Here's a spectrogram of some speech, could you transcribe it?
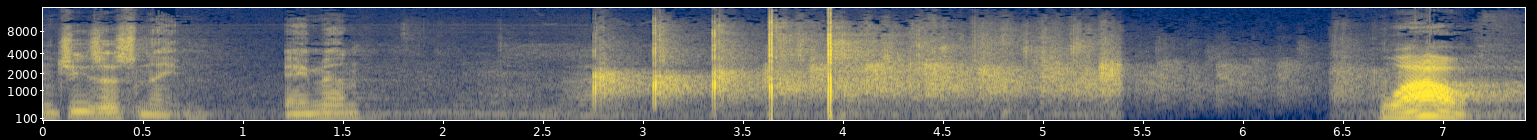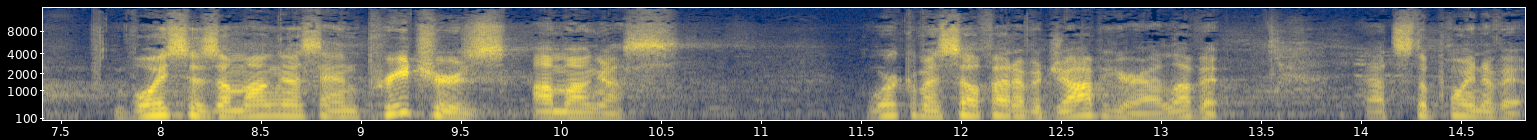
In Jesus' name, amen. Wow. Voices among us and preachers among us. Working myself out of a job here. I love it. That's the point of it.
